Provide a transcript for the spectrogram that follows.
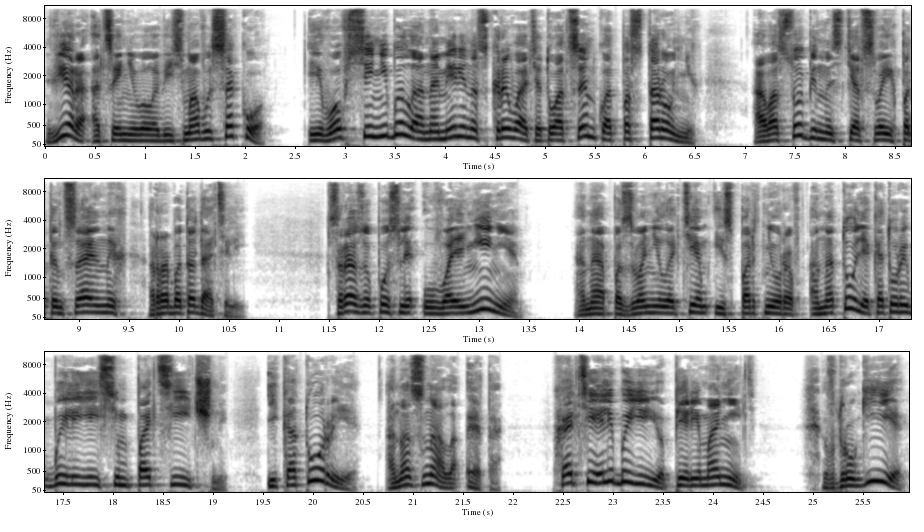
Вера оценивала весьма высоко и вовсе не была намерена скрывать эту оценку от посторонних, а в особенности от своих потенциальных работодателей. Сразу после увольнения она позвонила тем из партнеров Анатолия, которые были ей симпатичны и которые, она знала это, хотели бы ее переманить. В другие,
